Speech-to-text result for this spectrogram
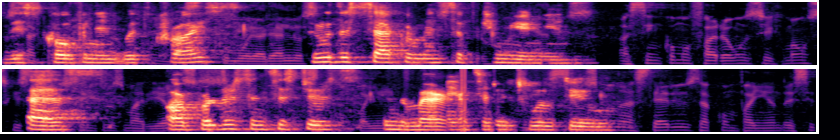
this covenant with Christ como lo harán los through the sacraments of communion. marianos. assim como farão os irmãos que estão nos as our brothers and sisters in the Marian centers will do, monastérios acompanhando esse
